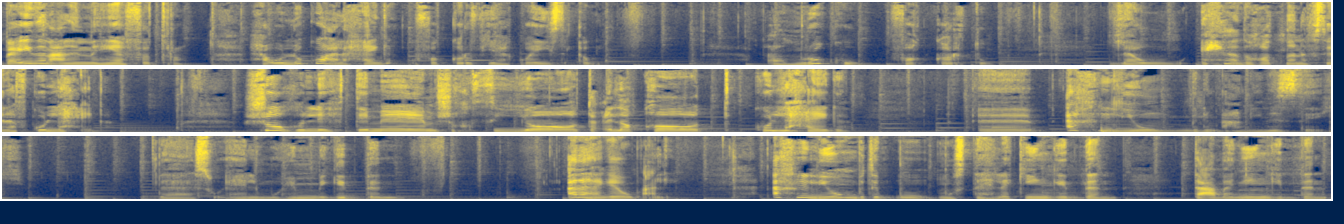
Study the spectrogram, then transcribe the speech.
بعيدا عن إن هي فطرة. هقول لكم على حاجة وفكروا فيها كويس قوي. عمركم فكرتوا لو إحنا ضغطنا نفسنا في كل حاجة شغل اهتمام شخصيات علاقات كل حاجة آه، آخر اليوم بنبقى عاملين إزاي؟ ده سؤال مهم جدا. أنا هجاوب عليه. آخر اليوم بتبقوا مستهلكين جدا تعبانين جدا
